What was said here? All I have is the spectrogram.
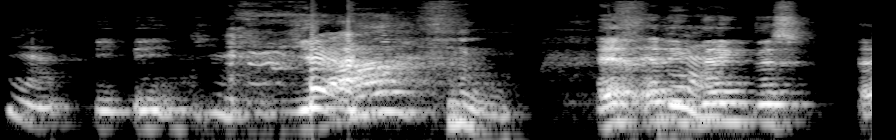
Ja. Ja. En, en ik Ja. denk dus, eh,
